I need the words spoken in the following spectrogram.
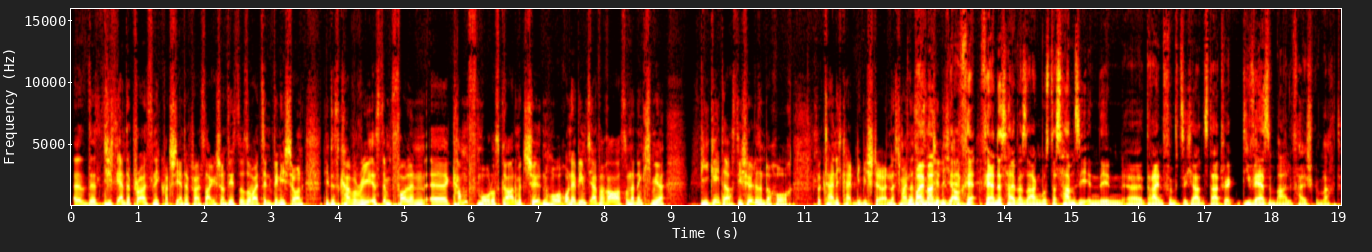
Äh, die Enterprise, nee, Quatsch, die Enterprise sage ich schon. Siehst du, soweit sind bin ich schon. Die Discovery ist im vollen äh, Kampfmodus, gerade mit Schilden hoch und er beamt sich einfach raus. Und da denke ich mir, wie geht das? Die Schilde sind doch hoch. So Kleinigkeiten, die mich stören. Ich meine, Wobei das ist natürlich man, auch. Fair, Fairness halber sagen muss, das haben sie in den äh, 53 Jahren Star Trek diverse Male falsch gemacht.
